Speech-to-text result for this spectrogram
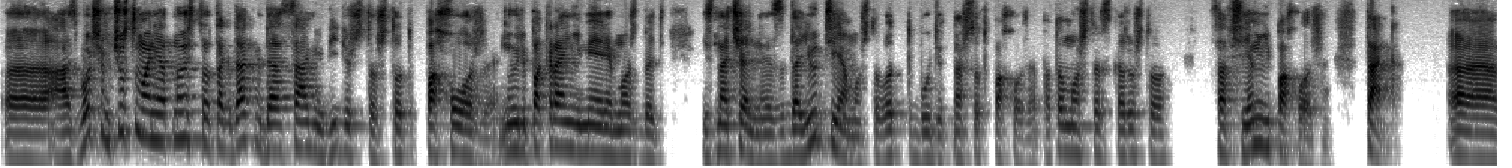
а с большим чувством они относятся тогда, когда сами видят, что что-то похожее. Ну или, по крайней мере, может быть, изначально я задаю тему, что вот будет на что-то похожее, а потом, может, расскажу, что совсем не похоже. Так, э,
